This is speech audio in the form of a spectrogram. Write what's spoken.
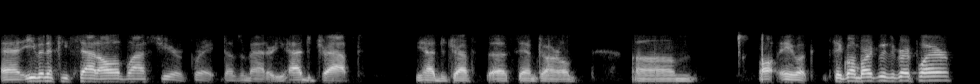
And even if he sat all of last year, great, doesn't matter. You had to draft, you had to draft uh, Sam Darnold. Um, well, hey, look, Saquon Barkley is a great player,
